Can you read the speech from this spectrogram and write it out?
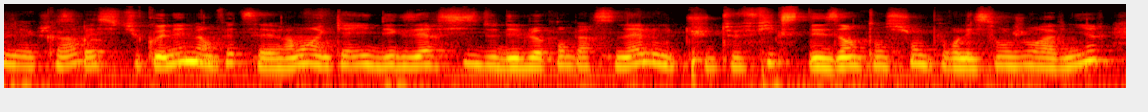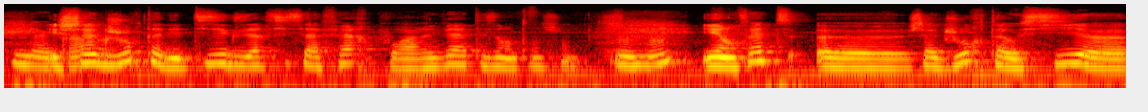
Je sais pas si tu connais, mais en fait, c'est vraiment un cahier d'exercices de développement personnel où tu te fixes des intentions pour les 100 jours à venir. Et chaque jour, tu as des petits exercices à faire pour arriver à tes intentions. Mhm. Et en fait, euh, chaque jour, tu as aussi, euh,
